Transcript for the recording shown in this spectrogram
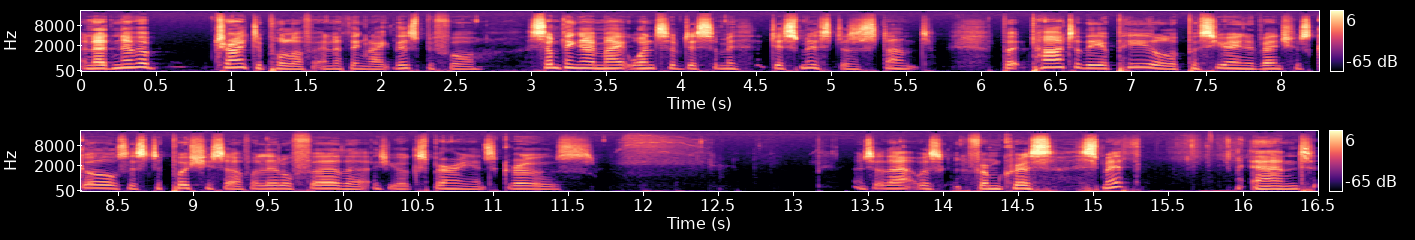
and I'd never tried to pull off anything like this before. Something I might once have dismissed as a stunt. But part of the appeal of pursuing adventurous goals is to push yourself a little further as your experience grows. And so that was from Chris Smith and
